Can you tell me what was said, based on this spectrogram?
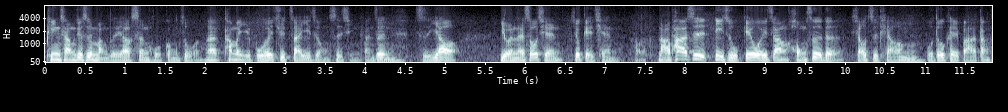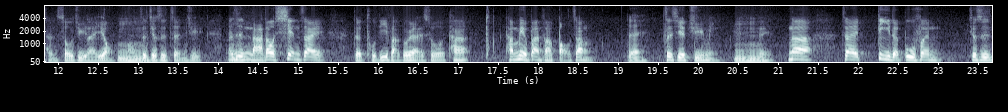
平常就是忙着要生活工作，那他们也不会去在意这种事情。反正只要有人来收钱就给钱，好，哪怕是地主给我一张红色的小纸条，我都可以把它当成收据来用，哦，这就是证据。但是拿到现在的土地法规来说，他他没有办法保障对这些居民，嗯对，那。在地的部分，就是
